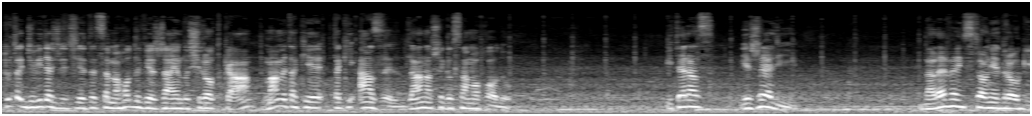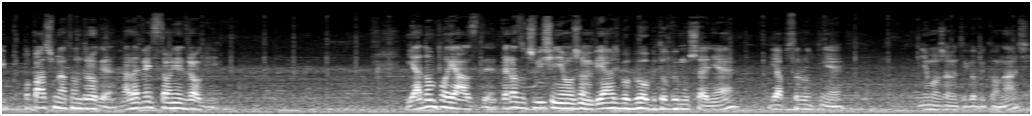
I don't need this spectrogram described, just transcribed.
tutaj, gdzie widać, gdzie te samochody wjeżdżają do środka, mamy takie, taki azyl dla naszego samochodu. I teraz, jeżeli na lewej stronie drogi, popatrzmy na tą drogę, na lewej stronie drogi jadą pojazdy. Teraz oczywiście nie możemy wjechać, bo byłoby to wymuszenie i absolutnie nie możemy tego wykonać.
